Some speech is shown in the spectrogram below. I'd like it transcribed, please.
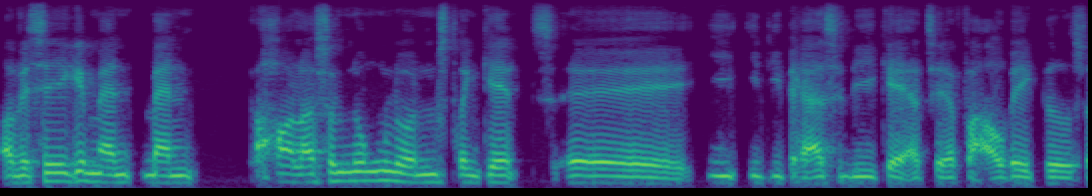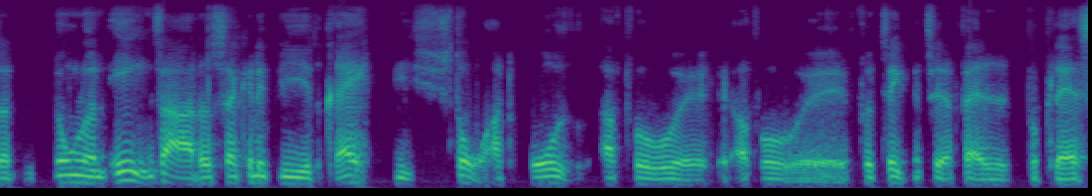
Og hvis ikke man, man holder så nogenlunde stringent øh, i, i diverse ligaer til at få afviklet sådan nogenlunde ensartet, så kan det blive et rigtig stort råd at få, øh, at få, øh, få tingene til at falde på plads.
